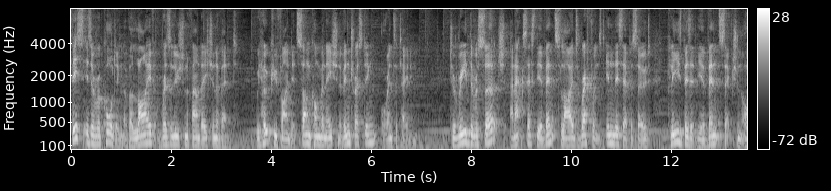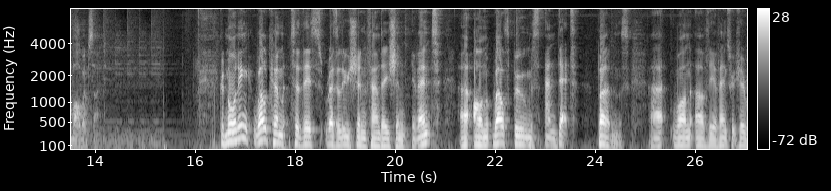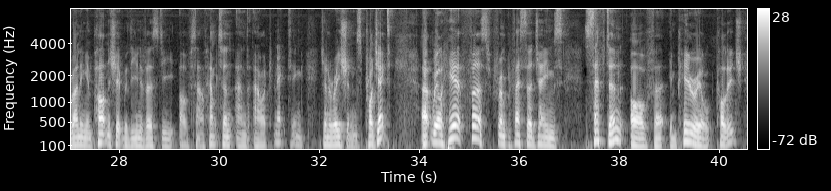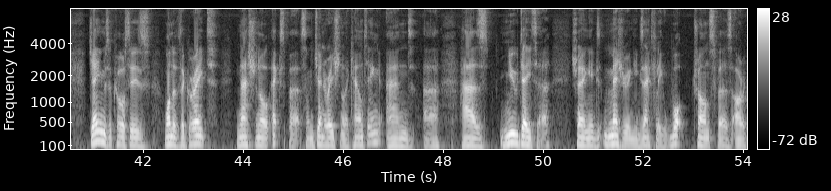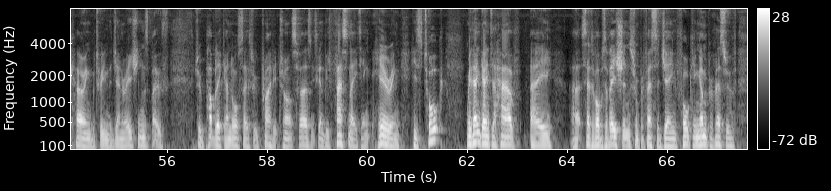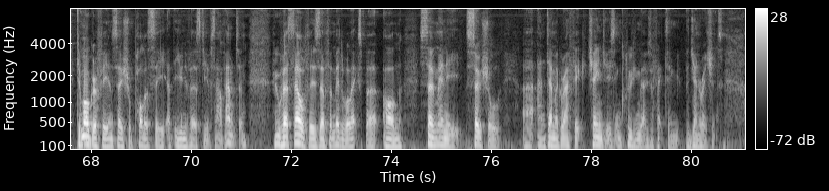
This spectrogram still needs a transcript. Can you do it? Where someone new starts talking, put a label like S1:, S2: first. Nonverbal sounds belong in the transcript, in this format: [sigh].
S1: This is a recording of a live Resolution Foundation event. We hope you find it some combination of interesting or entertaining. To read the research and access the event slides referenced in this episode, please visit the events section of our website.
S2: Good morning. Welcome to this Resolution Foundation event uh, on wealth booms and debt burdens. Uh, one of the events which we're running in partnership with the University of Southampton and our Connecting Generations project. Uh, we'll hear first from Professor James Sefton of uh, Imperial College. James, of course, is one of the great national experts on generational accounting and uh, has new data showing ex- measuring exactly what transfers are occurring between the generations, both through public and also through private transfers. It's going to be fascinating hearing his talk. We're then going to have a uh, set of observations from Professor Jane Falkingham, Professor of Demography and Social Policy at the University of Southampton, who herself is a formidable expert on so many social uh, and demographic changes, including those affecting the generations.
